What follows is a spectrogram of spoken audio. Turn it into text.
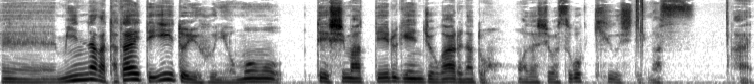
えー、みんなが叩いていいというふうに思ってしまっている現状があるなと私はすごく危惧しています。はい。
